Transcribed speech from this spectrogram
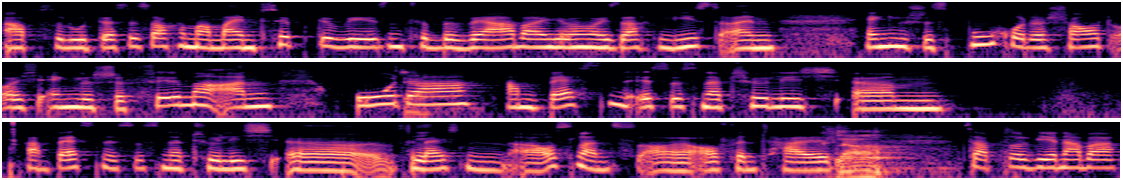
Absolut. Das ist auch immer mein Tipp gewesen für Bewerber. Ich habe immer gesagt, liest ein englisches Buch oder schaut euch englische Filme an. Oder ja. am besten ist es natürlich, ähm, am besten ist es natürlich, äh, vielleicht einen Auslandsaufenthalt Klar. zu absolvieren. Aber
